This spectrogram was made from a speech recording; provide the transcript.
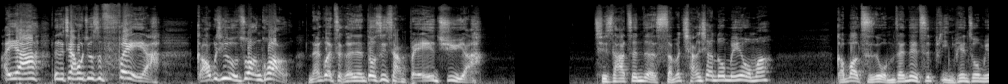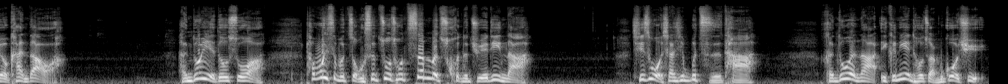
哎呀，那个家伙就是废呀，搞不清楚状况，难怪整个人都是一场悲剧啊。其实他真的什么强项都没有吗？搞不好只是我们在那支影片中没有看到啊。很多也都说啊，他为什么总是做出这么蠢的决定呢？其实我相信不只是他，很多人啊，一个念头转不过去，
